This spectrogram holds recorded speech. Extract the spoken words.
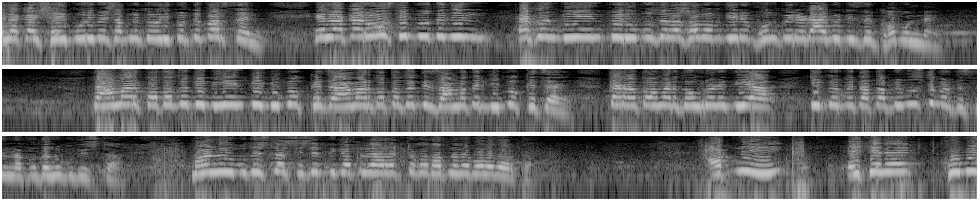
এলাকায় সেই পরিবেশ আপনি তৈরি করতে পারছেন? এলাকার ওসি প্রতিদিন এখন বিএনপির উপজেলা সভাপতির ফোন করে ডায়াবেটিসের খবর নেয়। তা আমার কথা যদি বিএনপির বিপক্ষে যায়, আমার কথা যদি জামাতের বিপক্ষে চায় তারা তো আমার দৌড়ানি দিয়া কি করবে তা তো আপনি বুঝতে পারতেছেন না, প্রধান উপদেষ্টা। মাননীয় উপদেষ্টা, শেষের দিকে আপনার আর একটা কথা আপনাদের বলা দরকার। আপনি এখানে খুবই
